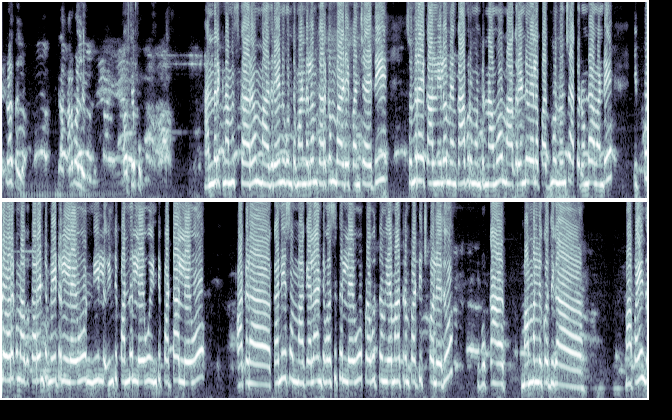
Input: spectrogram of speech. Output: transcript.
ఇక్కడ తల్లి ఇక్కడ కనబడలేదు చెప్పు. అందరికి నమస్కారం. మాది రేణిగుంట మండలం కరకంబాడి పంచాయతీ. సుందరాయ కాలనీలో మేము కాపురం ఉంటున్నాము. మాకు రెండు వేల పదమూడు నుంచి అక్కడ ఉండామండి. ఇప్పటి వరకు మాకు కరెంటు మీటర్లు లేవు నీళ్ళు ఇంటి పన్నులు లేవు ఇంటి పట్టాలు లేవు. అక్కడ కనీసం మాకు ఎలాంటి వసతులు లేవు. ప్రభుత్వం ఏమాత్రం పట్టించుకోలేదు. ఇప్పుడు మమ్మల్ని కొద్దిగా మా పైన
